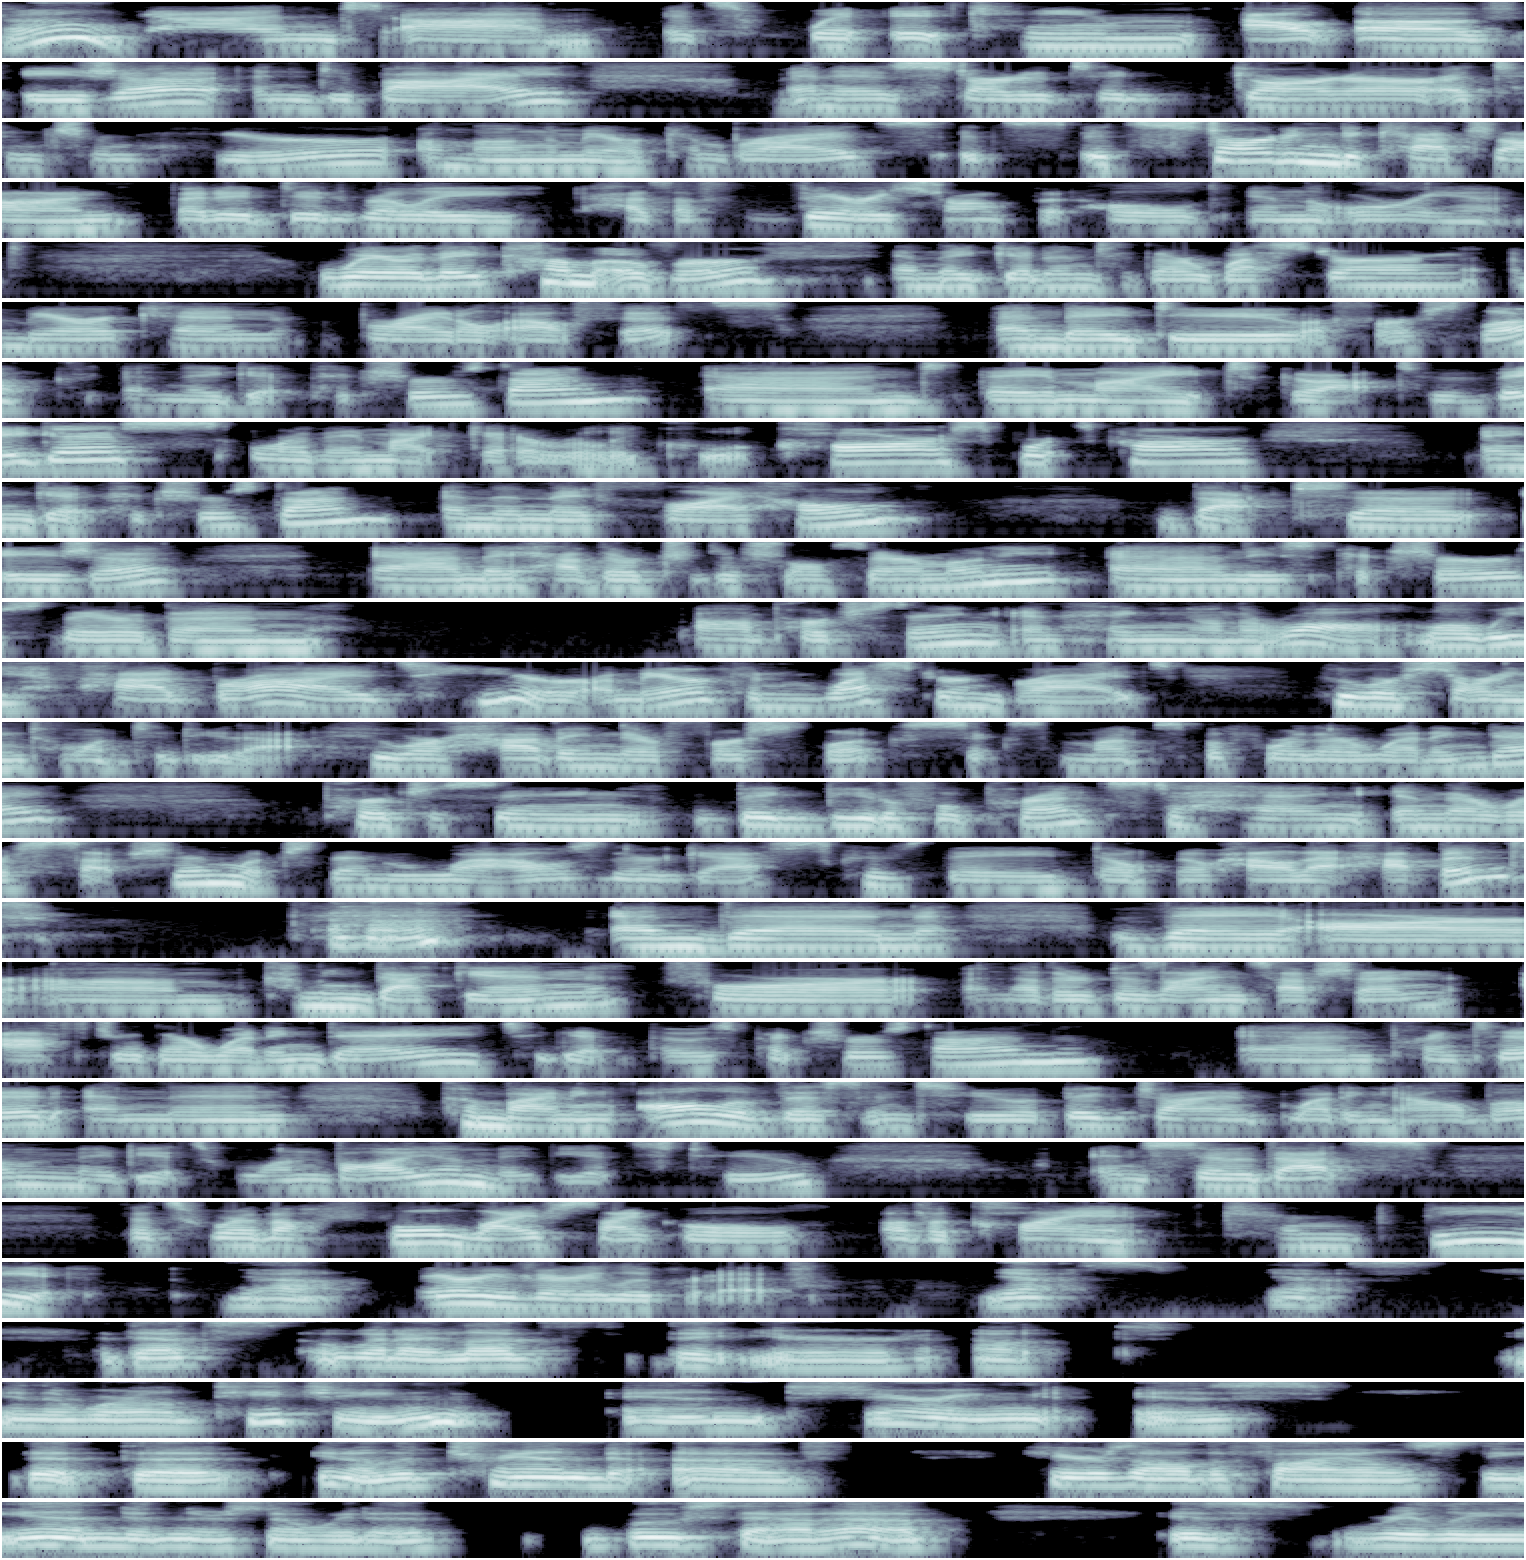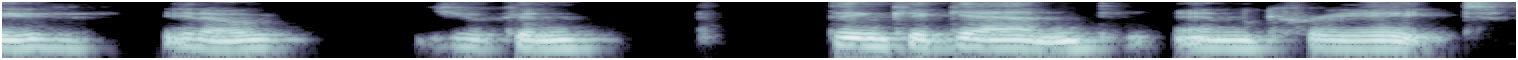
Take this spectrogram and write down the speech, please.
Oh. And um, it's it came out of Asia and Dubai and mm-hmm. has started to garner attention here among American brides. It's it's starting to catch on, but it did really has a very strong foothold in the Orient where they come over and they get into their Western American bridal outfits and they do a first look and they get pictures done and they might go out to Vegas or they might get a really cool car, sports car and get pictures done and then they fly home back to Asia and they have their traditional ceremony and these pictures they're then um, purchasing and hanging on their wall. Well, we have had brides here, American Western brides, who are starting to want to do that, who are having their first look six months before their wedding day purchasing big, beautiful prints to hang in their reception, which then wows their guests because they don't know how that happened. Uh-huh. And then they are um, coming back in for another design session after their wedding day to get those pictures done and printed, and then combining all of this into a big giant wedding album. Maybe it's one volume, maybe it's two. And so that's that's where the full life cycle of a client can be yeah very very lucrative yes yes that's what i love that you're out in the world teaching and sharing is that the you know the trend of here's all the files the end and there's no way to boost that up is really you know you can think again and create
